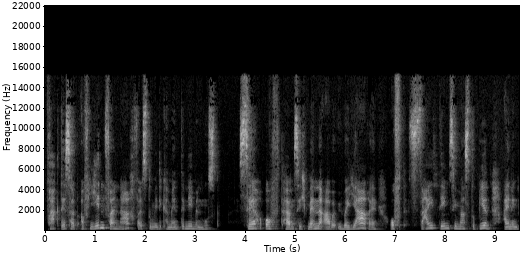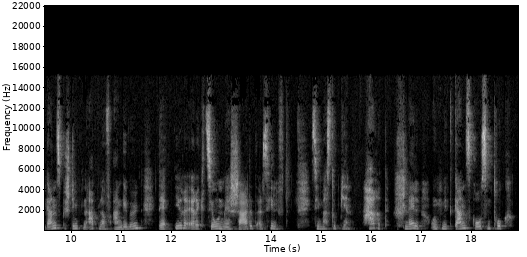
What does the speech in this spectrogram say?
Frag deshalb auf jeden Fall nach, falls du Medikamente nehmen musst. Sehr oft haben sich Männer aber über Jahre, oft seitdem sie masturbieren, einen ganz bestimmten Ablauf angewöhnt, der ihrer Erektion mehr schadet als hilft. Sie masturbieren hart, schnell und mit ganz großem Druck.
